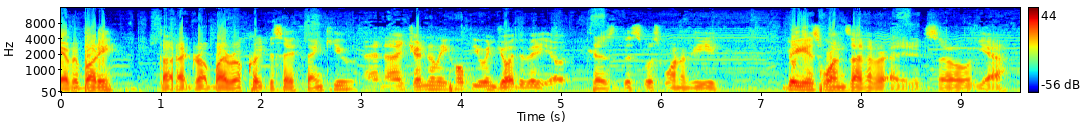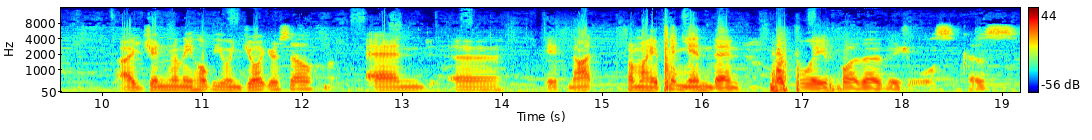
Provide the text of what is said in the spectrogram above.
Everybody, thought I'd drop by real quick to say thank you, and I genuinely hope you enjoyed the video, because this was one of the biggest ones I've ever edited, so yeah. I genuinely hope you enjoyed yourself, and uh, if not for my opinion, then hopefully for the visuals, because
